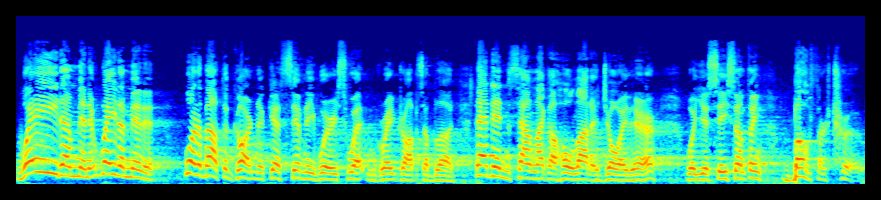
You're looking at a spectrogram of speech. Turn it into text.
Wait a minute, wait a minute. What about the Garden of Gethsemane where he sweat and great drops of blood? That didn't sound like a whole lot of joy there. Well, you see something? Both are true.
